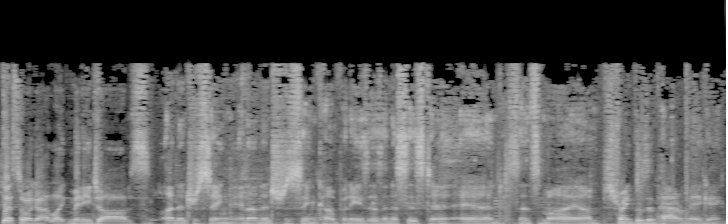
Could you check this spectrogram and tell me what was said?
yeah so i got like many jobs uninteresting and uninteresting companies as an assistant and since my um, strength was in pattern making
